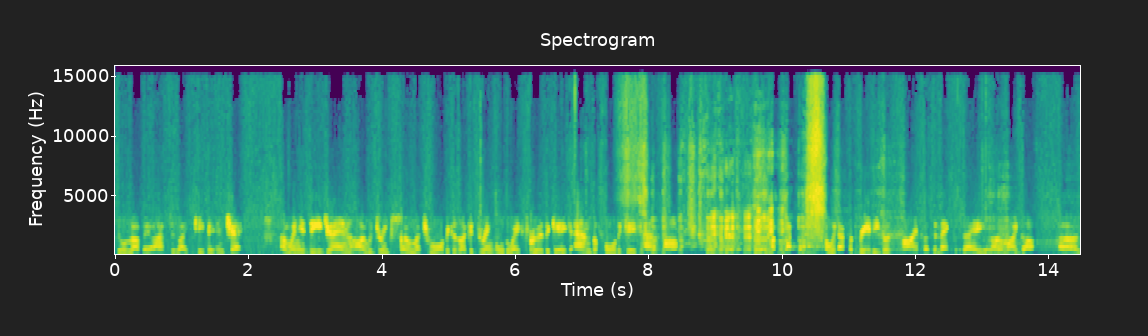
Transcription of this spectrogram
still love it, I have to like keep it in check. And when you're DJing, I would drink so much more because I could drink all the way through the gig and before the gig and after. I would have a really good time, but the next day, oh my god, uh,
